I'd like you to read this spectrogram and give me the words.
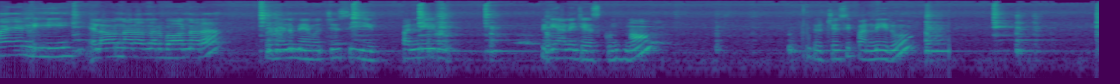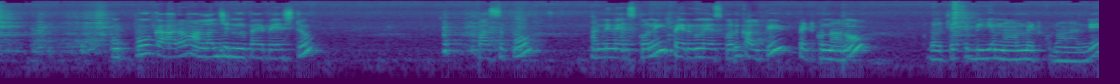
హాయ్ అండి. ఎలా ఉన్నారు? అన్నారు బాగున్నారా? చూడండి మేము వచ్చేసి పన్నీరు బిర్యానీ చేసుకుంటున్నాం. ఇది వచ్చేసి పన్నీరు. ఉప్పు కారం అల్లం చిన్నులపాయ పేస్టు పసుపు అన్నీ వేసుకొని పెరుగు వేసుకొని కలిపి పెట్టుకున్నాను. ఇక్కడ వచ్చేసి బియ్యం నానబెట్టుకున్నానండి.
